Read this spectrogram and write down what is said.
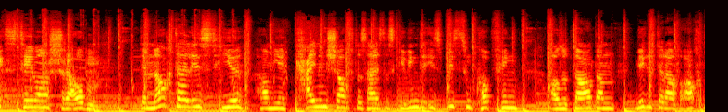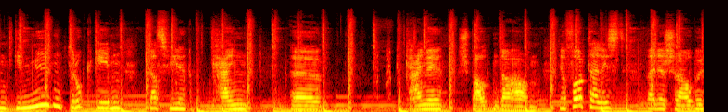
Nächstes Thema Schrauben. Der Nachteil ist, hier haben wir keinen Schaft, das heißt das Gewinde ist bis zum Kopf hin. Also da dann wirklich darauf achten, genügend Druck geben, dass wir kein, äh, keine Spalten da haben. Der Vorteil ist bei der Schraube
